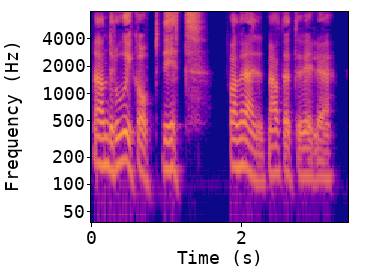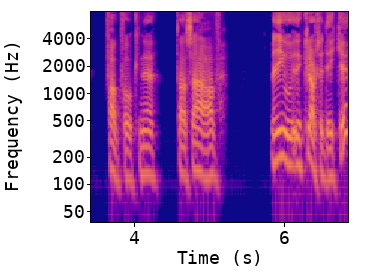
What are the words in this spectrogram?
men han dro ikke opp dit, for han regnet med at dette ville fagfolkene ta seg av. Men de, de klarte det ikke.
